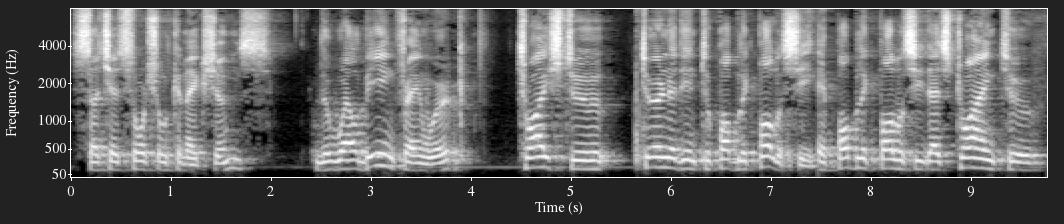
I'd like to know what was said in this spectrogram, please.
such as social connections. The well-being framework tries to turn it into public policy, a public policy that's trying to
